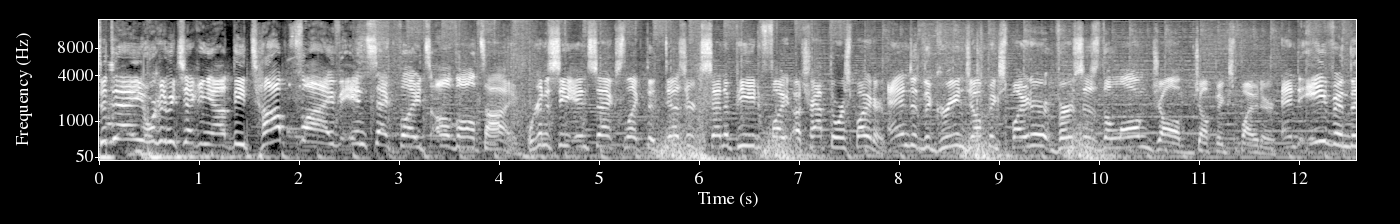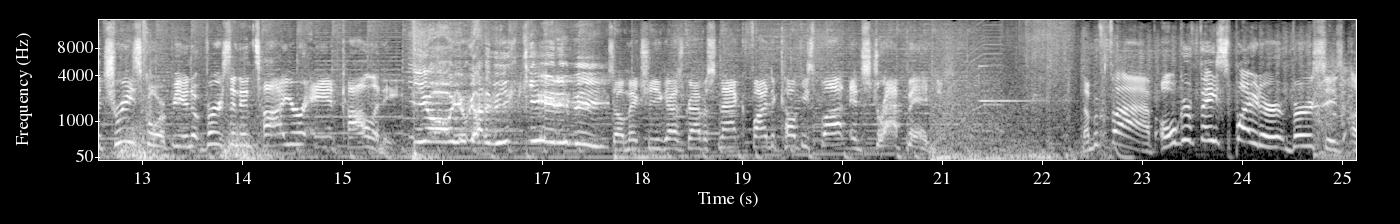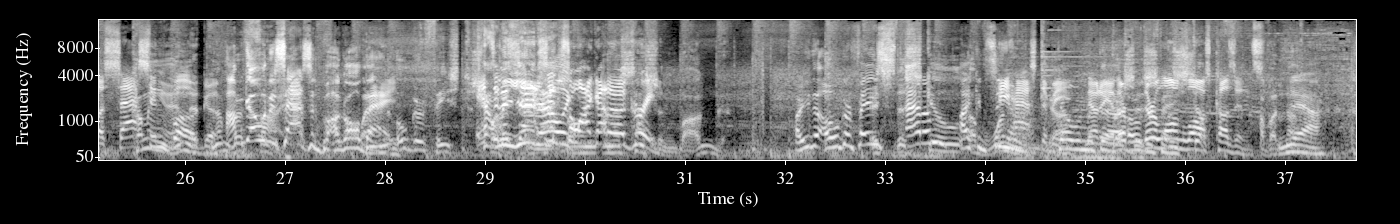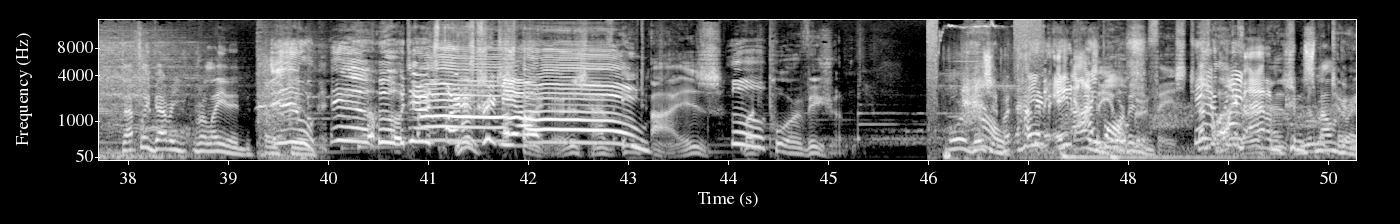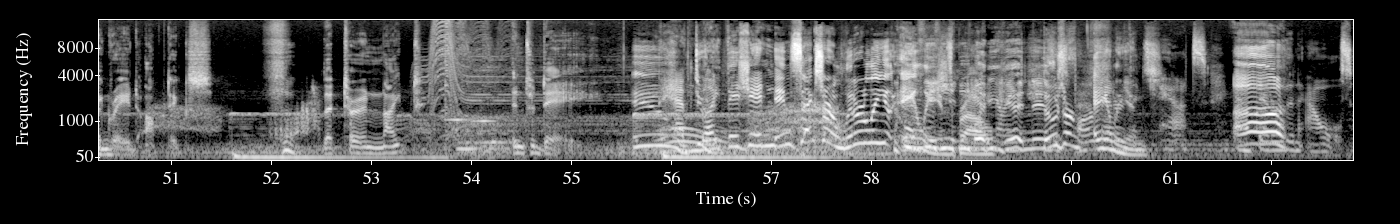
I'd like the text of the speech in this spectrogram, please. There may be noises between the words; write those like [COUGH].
Today, we're gonna be checking out the top five insect fights of all time. We're gonna see insects like the desert centipede fight a trapdoor spider, and the green jumping spider versus the long jawed jumping spider, and even the tree scorpion versus an entire ant colony. Yo, you gotta be kidding me! So make sure you guys grab a snack, find a comfy spot, and strap in. Number five, ogre face spider versus assassin bug. I'm going five, assassin bug all day. ogre-faced It's Count an me in, assassin, so I gotta An agree. assassin bug. Are you the ogre It's face, the Adam? I can see He has to be. going with No, the yeah, they're, they're long lost cousins. Yeah, definitely very related. those two. Ew, dude, spiders oh! creep me out. Spiders have eight oh! eyes, [GASPS] but poor vision. Poor vision, but how They do have eight eyes The poor eyeballs. vision? ogre-faced Yeah, bug like if Adam has couldn't smell good. military-grade optics [LAUGHS] that turn night into day. They have night vision. Insects are literally [LAUGHS] aliens, bro. Those are Far better than aliens. Cats and Ah. better than owls.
